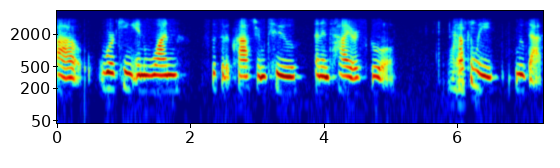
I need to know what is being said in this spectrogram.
uh, working in one specific classroom to an entire school? Well, how can we move that?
